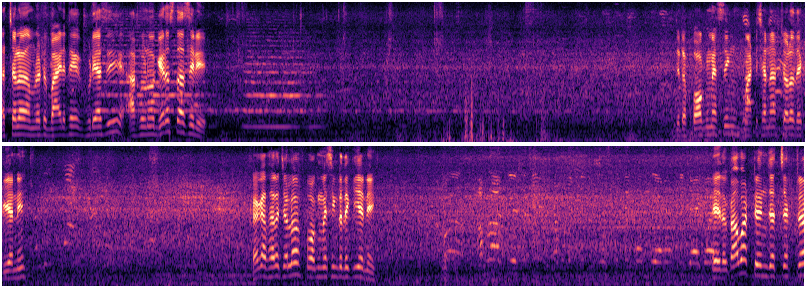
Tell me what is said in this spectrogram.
আর চলো আমরা একটু বাইরে থেকে ঘুরে আসি। এখন ও গেরস্ত আছে রে যেটা পগ ম্যাসিং মাটি ছানা চলো দেখি আনি। কাকা তাহলে চলো পগ ম্যাসিংটা দেখিয়ে নি আমরা আজকে এসেছি এমন একটি প্রস্তুতির মধ্যে এমন একটি জায়গায়। এই দেখো আবার ট্রেন যাচ্ছে একটা।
